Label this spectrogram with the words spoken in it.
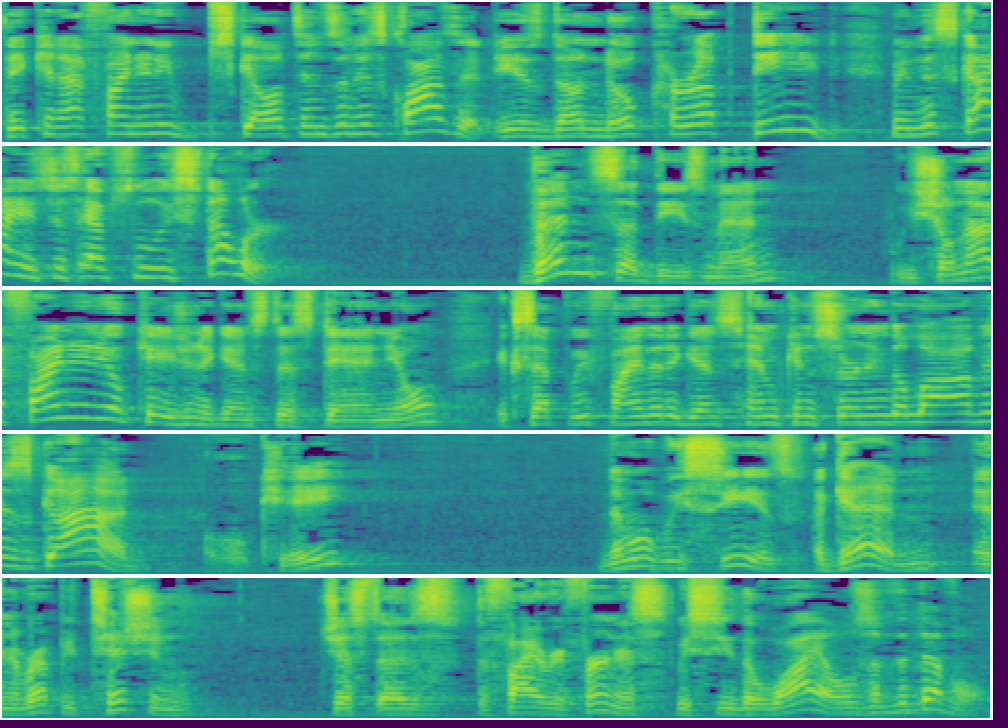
They cannot find any skeletons in his closet. He has done no corrupt deed. I mean, this guy is just absolutely stellar. Then said these men, we shall not find any occasion against this Daniel, except we find it against him concerning the law of his God. Okay. Then what we see is, again, in a repetition, just as the fiery furnace, we see the wiles of the devil.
